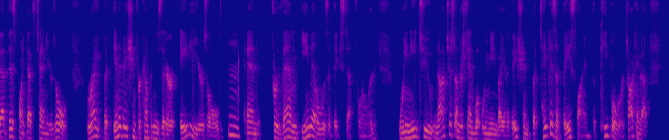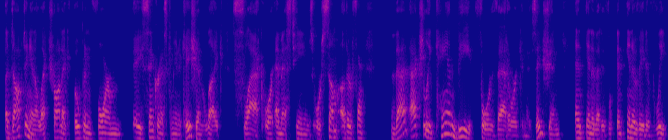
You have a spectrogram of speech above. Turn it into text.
at this point that's 10 years old. Right but innovation for companies that are 80 years old mm. and for them email was a big step forward. We need to not just understand what we mean by innovation but take as a baseline the people we're talking about. Adopting an electronic open form asynchronous communication like Slack or MS Teams or some other form, that actually can be for that organization an innovative an innovative leap.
